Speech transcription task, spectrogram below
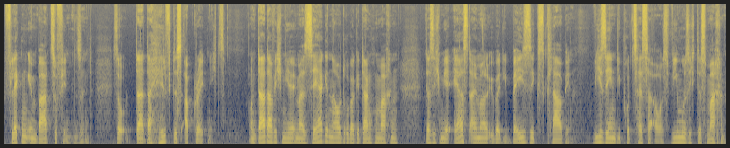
Flecken im Bad zu finden sind. So, da, da hilft das Upgrade nichts. Und da darf ich mir immer sehr genau darüber Gedanken machen, dass ich mir erst einmal über die Basics klar bin. Wie sehen die Prozesse aus? Wie muss ich das machen?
